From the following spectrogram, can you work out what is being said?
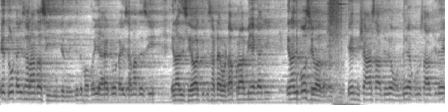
ਇਹ 2.5 ਸਾਲਾਂ ਦਾ ਸੀ ਜੀ ਜਦੋਂ ਜਦੋਂ ਬਾਬਾ ਜੀ ਆਏ 2.5 ਸਾਲਾਂ ਦੇ ਸੀ। ਇਹਨਾਂ ਦੀ ਸੇਵਾ ਕੀਤੀ ਸਾਡਾ ਵੱਡਾ ਭਰਾ ਵੀ ਹੈਗਾ ਜੀ। ਇਹਨਾਂ ਦੀ ਬਹੁਤ ਸੇਵਾ ਕਰਦੇ ਸੀ। ਇਹ ਨਿਸ਼ਾਨ ਸਾਹਿਬ ਜਿਹੜੇ ਹੁੰਦੇ ਆ ਗੁਰੂ ਸਾਹਿਬ ਜੀ ਦੇ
